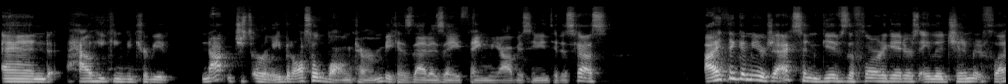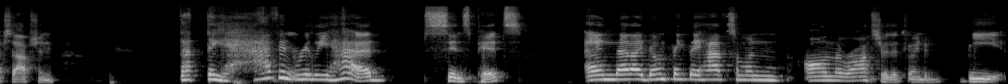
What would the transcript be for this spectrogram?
and how he can contribute not just early, but also long term, because that is a thing we obviously need to discuss. I think Amir Jackson gives the Florida Gators a legitimate flex option that they haven't really had since Pitts, and that I don't think they have someone on the roster that's going to be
